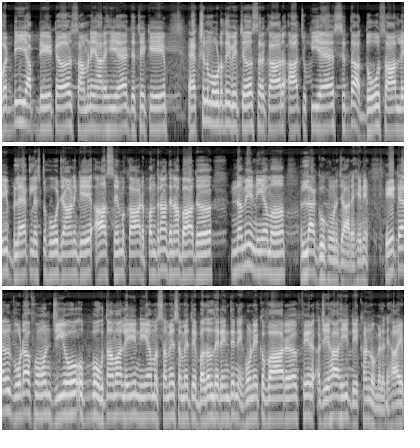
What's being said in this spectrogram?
ਵੱਡੀ ਅਪਡੇਟ ਸਾਹਮਣੇ ਆ ਰਹੀ ਹੈ, ਜਿੱਥੇ ਕਿ ਐਕਸ਼ਨ ਮੋਡ ਦੇ ਵਿੱਚ ਸਰਕਾਰ ਆ ਚੁੱਕੀ ਹੈ, ਸਿੱਧਾ 2 ਸਾਲ ਲਈ ਬਲੈਕ ਲਿਸਟ ਹੋ ਜਾਣਗੇ, ਆ SIM ਕਾਰਡ 15 ਦਿਨਾਂ ਬਾਅਦ ਨਵੇਂ ਨਿਯਮ ਲਾਗੂ ਹੋਣ ਜਾ ਰਹੇ ਨੇ। ਏਅਰਟੈਲ ਵੋਡਾਫੋਨ Jio ਉਪਭੋਗਤਾਵਾਂ ਲਈ ਨਿਯਮ ਸਮੇਂ-ਸਮੇਂ ਤੇ ਬਦਲਦੇ ਰਹਿੰਦੇ ਨੇ। ਹੁਣ ਇੱਕ ਵਾਰ ਫਿਰ ਅਜਿਹਾ ਹੀ ਦੇਖਣ ਨੂੰ ਮਿਲ ਰਿਹਾ ਹੈ।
